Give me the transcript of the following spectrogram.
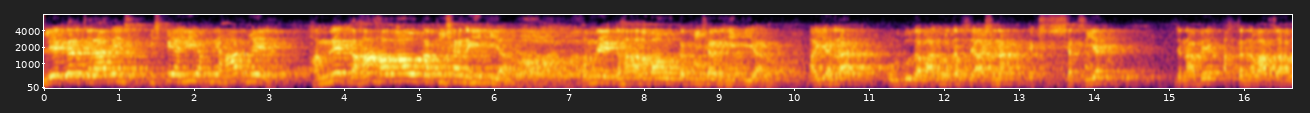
लेकर चरागे इस, इसके अली अपने हाथ में। हमने कहाँ हवाओं का पीछा नहीं किया? हमने कहाँ हवाओं का पीछा नहीं किया? आइए हजरात उर्दू ज़बान अदब से आशना एक शख्सियत जनाब अख्तर नवाब साहब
